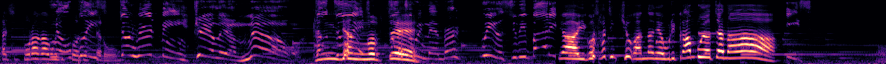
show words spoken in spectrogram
다시 돌아가고 싶어 do 당장 없애 you remember? We used to be buddies. 야 이거 사진 기억 안 나냐 우리 깐보였잖아 어,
